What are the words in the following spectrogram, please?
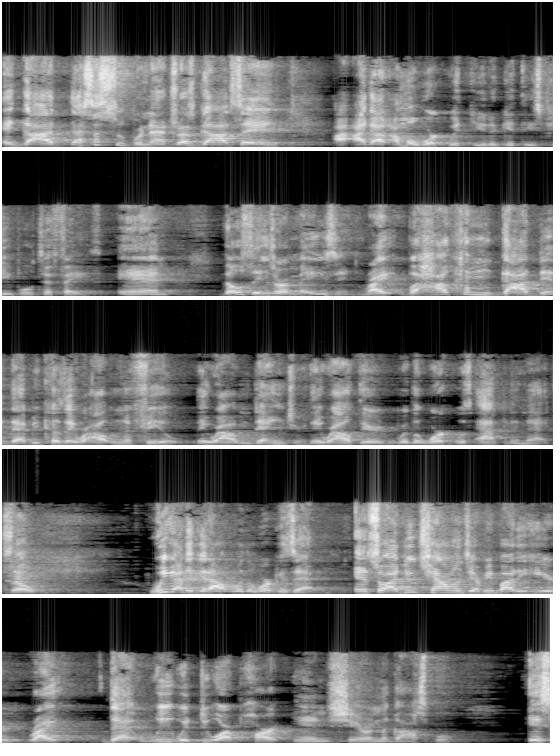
And God, that's a supernatural. That's God saying, I, I got, I'm gonna work with you to get these people to faith. And those things are amazing, right? But how come God did that? Because they were out in the field. They were out in danger. They were out there where the work was happening at. So we got to get out where the work is at. And so I do challenge everybody here, right? That we would do our part in sharing the gospel. It's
